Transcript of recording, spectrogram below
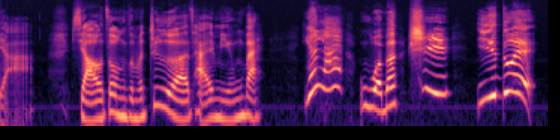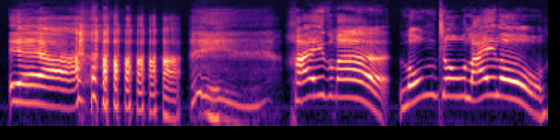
呀，小粽子们这才明白，原来我们是一对！哎呀，哈哈哈哈哈！孩子们，龙舟来喽！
